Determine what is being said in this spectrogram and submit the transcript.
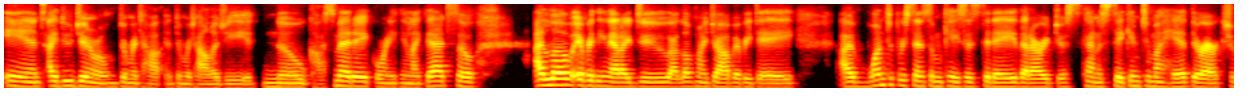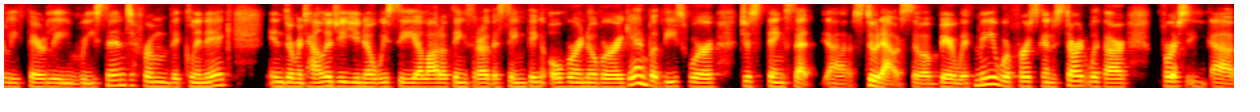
And I do general dermato- dermatology, no cosmetic or anything like that. So I love everything that I do. I love my job every day. I want to present some cases today that are just kind of sticking to my head. They're actually fairly recent from the clinic. In dermatology, you know, we see a lot of things that are the same thing over and over again, but these were just things that uh, stood out. So bear with me. We're first going to start with our first uh,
